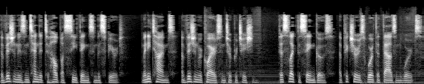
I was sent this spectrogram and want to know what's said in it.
The vision is intended to help us see things in the spirit. Many times, a vision requires interpretation. Just like the saying goes, a picture is worth a thousand words.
